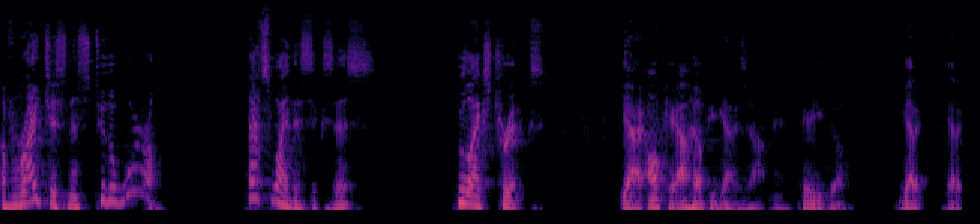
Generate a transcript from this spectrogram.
of righteousness to the world. That's why this exists. Who likes tricks? Yeah, okay, I'll help you guys out, man. Here you go. You gotta, gotta,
